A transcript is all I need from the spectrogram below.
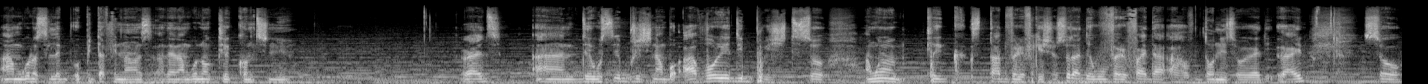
I'm to select orbiter finance and then i'm to click continue. Right? And they will say bridge now but i've already bridged. So i'm to click start verification so that they will verify that i have done it already right? So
